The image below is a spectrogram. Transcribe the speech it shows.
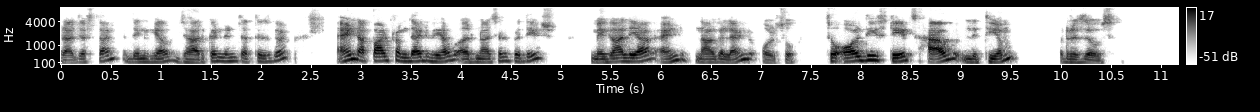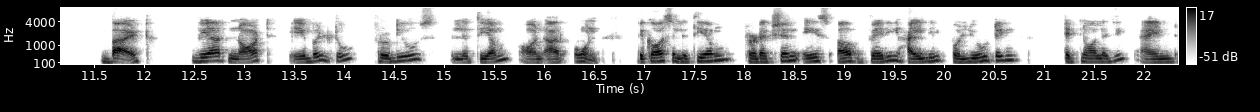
Rajasthan, then we have Jharkhand and Chhattisgarh. And apart from that, we have Arunachal Pradesh, Meghalaya and Nagaland also. So all these states have lithium reserves. But we are not able to produce lithium on our own because lithium production is a very highly polluting technology and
